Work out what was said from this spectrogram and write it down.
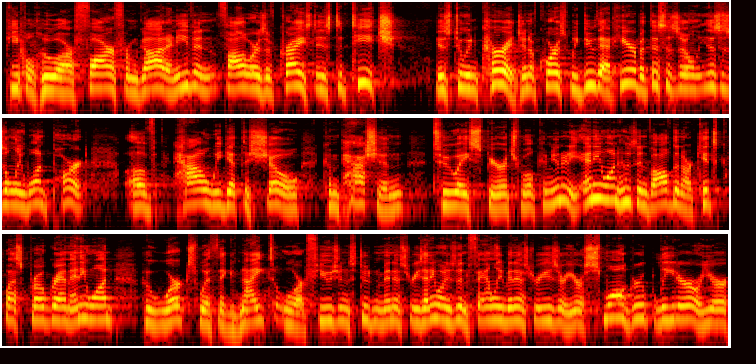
people who are far from God and even followers of Christ is to teach, is to encourage. And of course, we do that here, but this is only, this is only one part of how we get to show compassion to a spiritual community. Anyone who's involved in our Kids Quest program, anyone who works with Ignite or Fusion Student Ministries, anyone who's in family ministries, or you're a small group leader, or you're,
